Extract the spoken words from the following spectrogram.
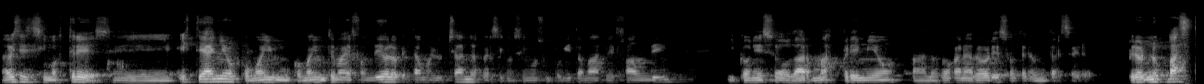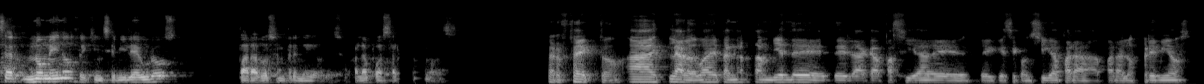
a veces hicimos tres. Eh, este año, como hay, un, como hay un tema de fondeo, lo que estamos luchando es ver si conseguimos un poquito más de founding y con eso dar más premio a los dos ganadores o tener un tercero. Pero va a ser no menos de 15.000 euros para dos emprendedores. Ojalá pueda ser más. Perfecto. Ah, claro, va a depender también de, la capacidad de, que se consiga para, para los premios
